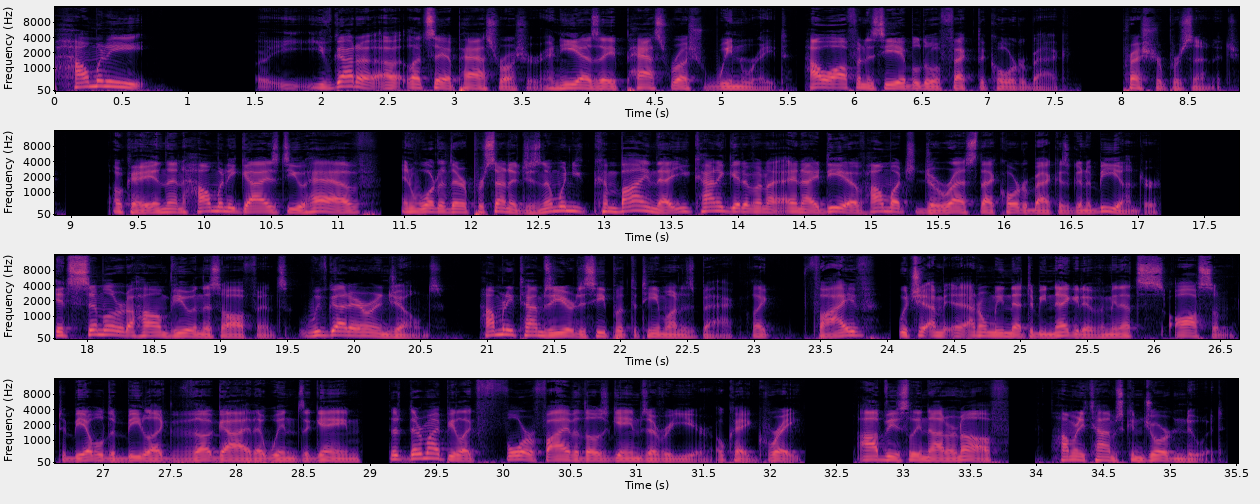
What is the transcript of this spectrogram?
How many? Uh, you've got a, a let's say a pass rusher, and he has a pass rush win rate. How often is he able to affect the quarterback? Pressure percentage. Okay, and then how many guys do you have and what are their percentages? And then when you combine that, you kind of get an, an idea of how much duress that quarterback is going to be under. It's similar to how I'm viewing this offense. We've got Aaron Jones. How many times a year does he put the team on his back? Like five? Which I mean, I don't mean that to be negative. I mean that's awesome to be able to be like the guy that wins the game. There might be like four or five of those games every year. Okay, great. Obviously not enough. How many times can Jordan do it?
